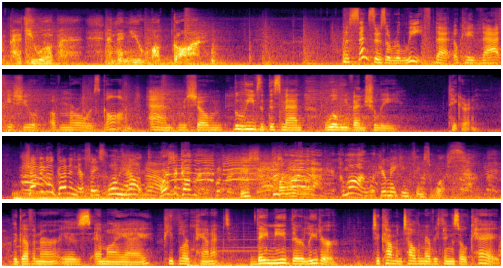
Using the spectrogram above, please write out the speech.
We patch you up, and then you are gone. In a sense, there's a relief that, okay, that issue of, of Merle is gone. And Michonne believes that this man will eventually take her in. Shoving a gun in their face won't help. Where's the governor? He's There's a riot out here. Come on. what- You're making things worse. The governor is MIA. People are panicked. They need their leader to come and tell them everything's okay.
